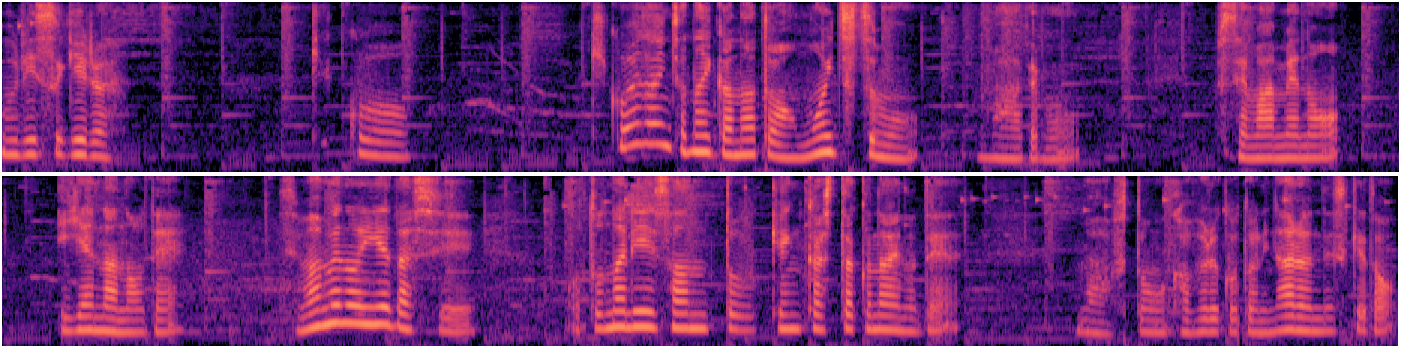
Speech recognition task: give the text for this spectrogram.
無理すぎる。構聞こえないんじゃないかなとは思いつつもまあでも狭めの家なので狭めの家だしお隣さんと喧嘩したくないのでまあ布団をかぶることになるんですけど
